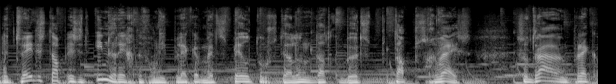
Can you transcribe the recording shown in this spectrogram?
De tweede stap is het inrichten van die plekken met speeltoestellen. Dat gebeurt stapsgewijs. Zodra een plek,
